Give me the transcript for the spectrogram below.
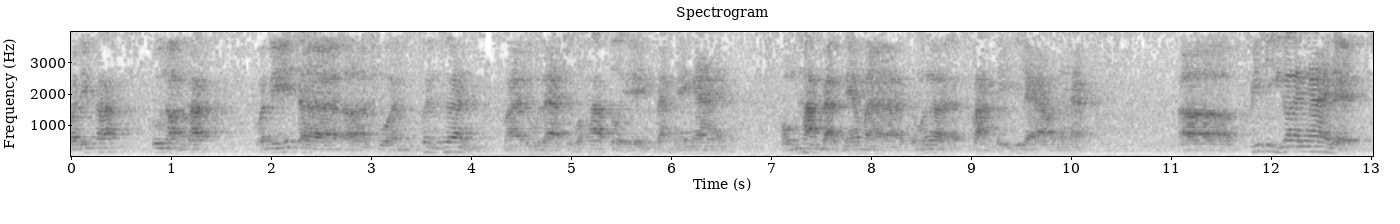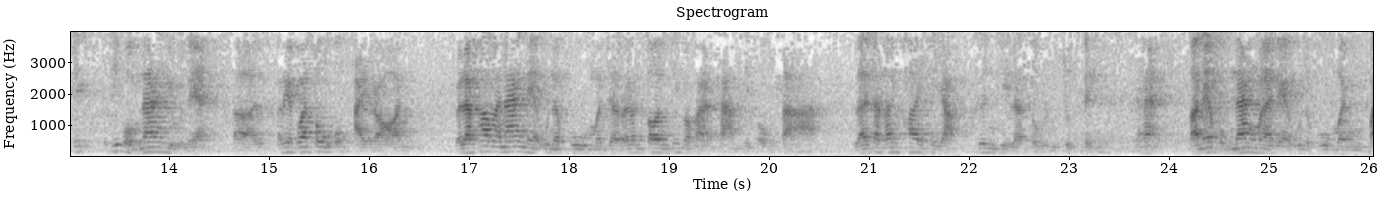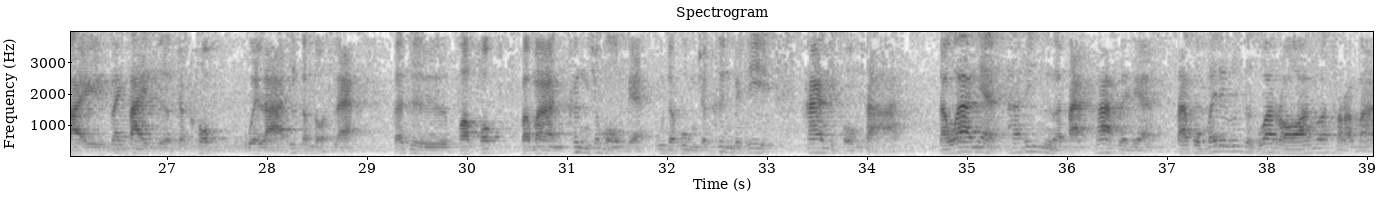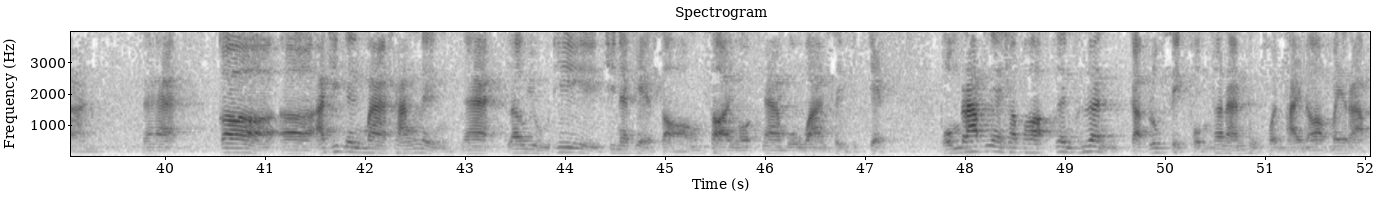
วัสดีครับครูหนอมครับ วันนี้จะเอ่อชวนเพื่อนๆ มาดูแลสุขภาพตัวเองแบบง่าย ๆ ผมทำแบบนี้มาเมื่อกลางปีที่แล้วนะฮะวิธีก็ง่ายๆเลยที่ที่ผมนั่งอยู่เนี่ยเเรียกว่าตู้อบไอร้อน เวลาเข้ามานั่งเนี่ยอุณหภูมิมันจะเริ่มต้นที่ประมาณ 30 องศา แล้วจะค่อยๆขยับขึ้นทีละ 0.1นะฮะตอนนี้ผมนั่งมาเนี่ยอุณหภูมิมันไปใกล้ๆเกือบจะครบเวลาที่กำหนดแล้ว ก็คือพอครบประมาณครึ่งชั่วโมงเนี่ยอุณหภูมิจะขึ้นไปที่ 50 องศา แต่ว่าเนี่ยถ้าที่เหงื่อแตกพรากเลยเนี่ยแต่ผมไม่ได้รู้สึกว่าร้อนว่าทรมานนะฮะก็เอ่ออาทิตย์หนึ่งมาครั้งหนึ่งนะฮะเราอยู่ที่ชินาเขต2ซอยงดงามวงวาน 47 ผมรับเนี่ยเฉพาะเพื่อนๆ กับลูกศิษย์ผมเท่านั้นบุคคลภายนอกไม่รับ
